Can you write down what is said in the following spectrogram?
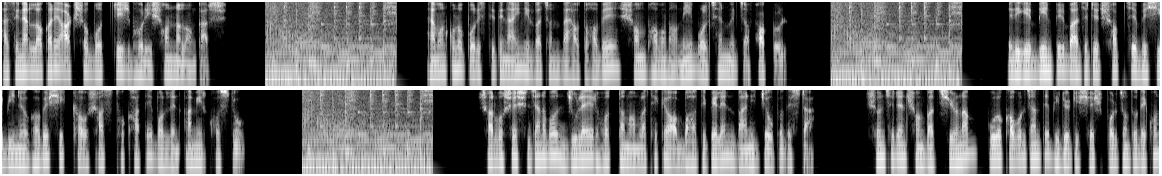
হাসিনার লকারে আটশো বত্রিশ ভরি স্বর্ণালঙ্কার এমন কোনো পরিস্থিতি নাই, নির্বাচন ব্যাহত হবে সম্ভাবনাও নেই, বলছেন মির্জা ফখরুল। এদিকে বিএনপির বাজেটের সবচেয়ে বেশি বিনিয়োগ হবে শিক্ষা ও স্বাস্থ্য খাতে, বললেন আমির খসরু। সর্বশেষ জানাব, জুলাইয়ের হত্যা মামলা থেকে অব্যাহতি পেলেন বাণিজ্য উপদেষ্টা। শুনছিলেন সংবাদ শিরোনাম, পুরো খবর জানতে ভিডিওটি শেষ পর্যন্ত দেখুন।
